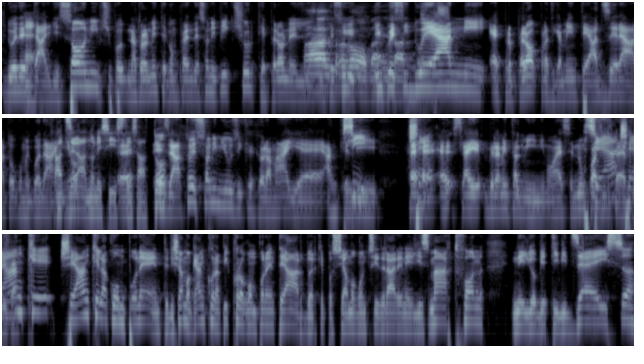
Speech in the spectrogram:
due Eh. dettagli. Sony ci può, naturalmente comprende Sony Picture che però nel- in questi, roba, in questi esatto. due anni è pr- però praticamente azzerato come guadagno. Azzerato non esiste, Eh, esatto. Esatto, e Sony Music che oramai è anche Sì, lì c'è- eh, eh, sei veramente al minimo, eh, se non quasi C'è, in c'è anche, c'è anche la componente, diciamo che anche una piccola componente hardware che possiamo considerare negli smartphone, negli obiettivi Zeiss,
